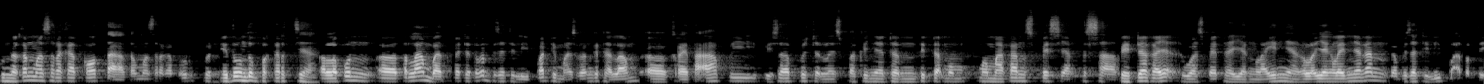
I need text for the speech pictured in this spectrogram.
gunakan masyarakat kota atau masyarakat urban. Itu untuk bekerja. Kalaupun uh, terlambat, sepeda itu kan bisa dilipat, dimasukkan ke dalam uh, kereta api, bisa bus dan lain sebagainya dan tidak mem memakan space yang besar. Beda kayak dua sepeda yang lainnya. Kalau yang lainnya kan nggak bisa dilipat seperti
